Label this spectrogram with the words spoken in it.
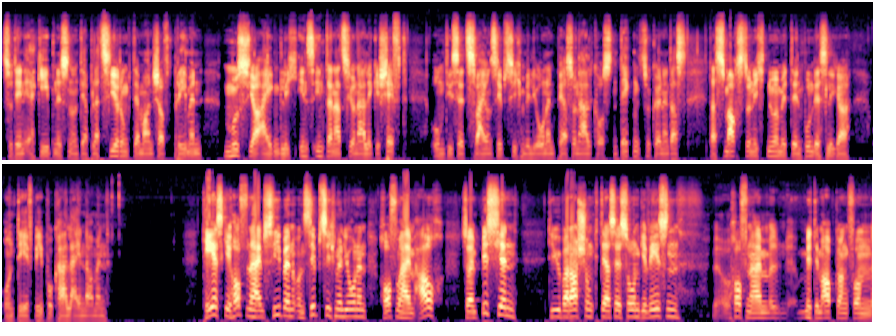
zu den Ergebnissen und der Platzierung der Mannschaft. Bremen muss ja eigentlich ins internationale Geschäft, um diese 72 Millionen Personalkosten decken zu können. Das, das machst du nicht nur mit den Bundesliga- und DFB-Pokaleinnahmen. TSG Hoffenheim 77 Millionen, Hoffenheim auch so ein bisschen die Überraschung der Saison gewesen. Hoffenheim äh, mit dem Abgang vom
